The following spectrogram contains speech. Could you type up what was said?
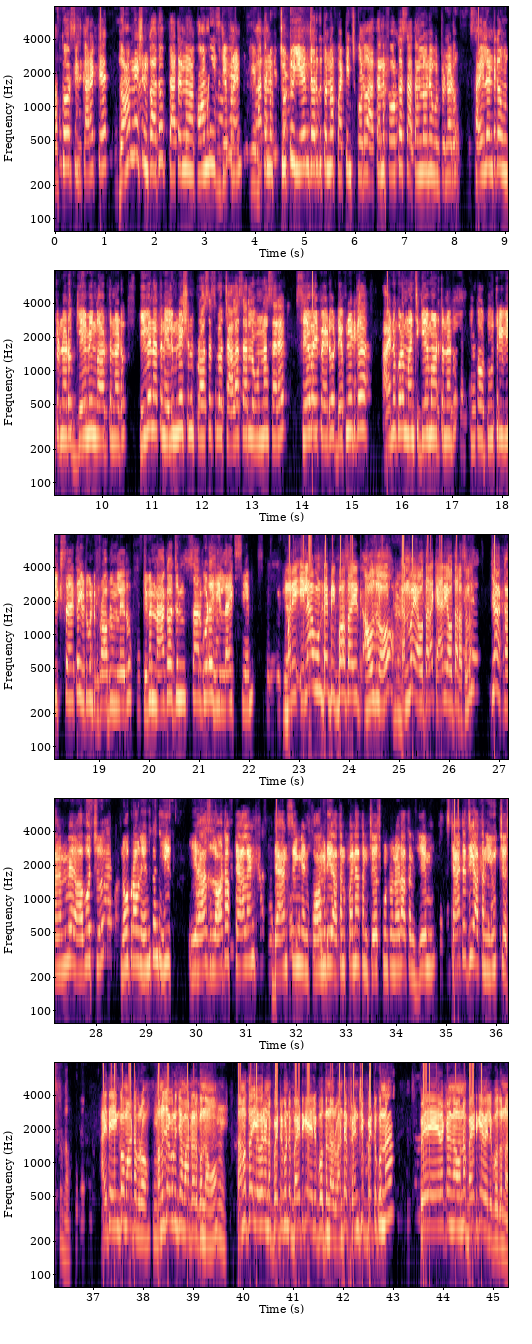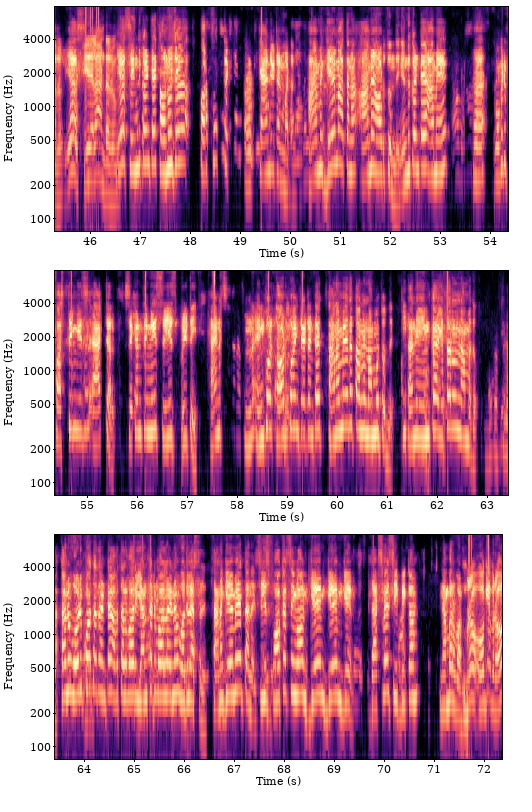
అఫ్ కోర్స్ ఇది కరెక్టే డామినేషన్ కాదు అతను కామెడీ ఇస్ డిఫరెంట్ అతను చుట్టూ ఏం జరుగుతున్నా పట్టించుకోడు. అతని ఫోకస్ అతనిలోనే ఉంటున్నాడు. సైలెంట్గా ఉంటున్నాడు గేమింగ్ ఆడుతున్నాడు. ఈవెన్ అతను ఎలిమినేషన్ ప్రాసెస్లో చాలా సార్లు ఉన్నా సరే సేవ్ అయిపోయాడు. డెఫినెట్గా ఆయన కూడా మంచి గేమ్ ఆడుతున్నాడు. ఇంకో టూ త్రీ వీక్స్ అయితే ఎటువంటి ప్రాబ్లం లేదు. ఈవెన్ నాగార్జున సార్ కూడా హీ లైక్స్ హిమ్ మరి ఇలా ఉంటే బిగ్ బాస్ హౌస్లో కన్వే అవుతారా? క్యారీ అవుతారా అసలు? యా కన్వే అవ్వచ్చు. నో ప్రాబ్లం ఎందుకంటే హీ ఈ has lot of talent dancing and comedy అతని పని అతను చేసుకుంటున్నాడు. అతని గేమ్ స్ట్రాటజీ అతను యూజ్ చేస్తున్నాడు అయితే ఇంకో మాట బ్రో తనుజ గురించి మాట్లాడుకుందాము. Hmm. తనతో ఎవరైనా పెట్టుకుంటే బయటకే వెళ్ళిపోతున్నారు. అంటే ఫ్రెండ్షిప్ పెట్టుకున్నా వేరే ఏ రకంగా ఉన్నా బయటకే వెళ్ళిపోతున్నారు. ఇది ఎలా అంటారు? ఎస్ ఎందుకంటే తనుజ పర్ఫెక్ట్ క్యాండిడేట్ అన్నమాట. ఆమె గేమ్ అతను ఆమె ఆడుతుంది. ఎందుకంటే ఆమె ఒకటి first thing is actor second thing is is pretty and ఇంకో థర్డ్ పాయింట్ ఏంటంటే తన మీద తను నమ్ముతుంది. తను ఇంకా ఇతరులను నమ్మదు. తను ఓడిపోతుందంటే అవతల వారు ఎంతటి వాళ్ళైనా వదిలేస్తుంది. తన గేమే తను. She is focusing on game game game that's why she become number one bro okay bro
